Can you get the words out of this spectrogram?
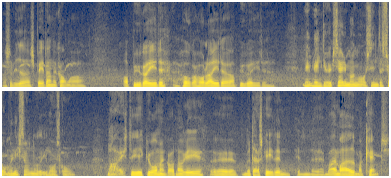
og så videre. Spætterne kommer og, og bygger i det, hugger huller i det og bygger i det. Men, men det er jo ikke særlig mange år siden, der så man ikke sådan noget i vores skov. Nej, det gjorde man godt nok ikke. Øh, men der er sket en, en øh, meget, meget markant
